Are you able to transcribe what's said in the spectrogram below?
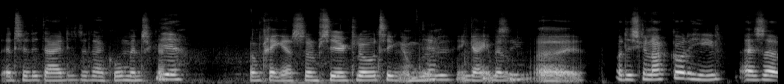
at så er det dejligt, at der er gode mennesker Ja, omkring os, som siger kloge ting om Ja, ulve en gang imellem. Og, øh, og det skal nok gå det hele. Altså,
